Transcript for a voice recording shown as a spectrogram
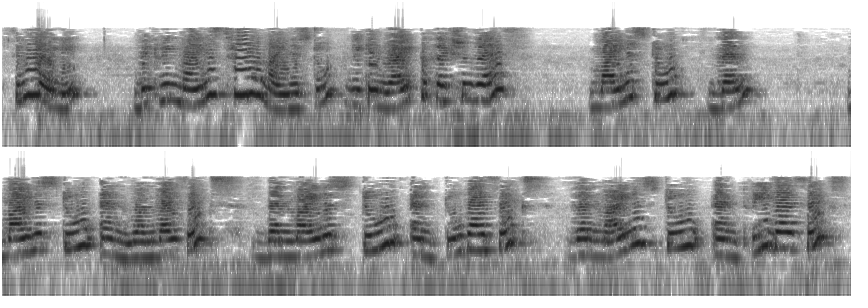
Similarly, between minus 3 and minus 2, we can write the fractions as minus 2, then minus 2 and 1 by 6, then minus 2 and 2 by 6, then minus 2 and 3 by 6,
